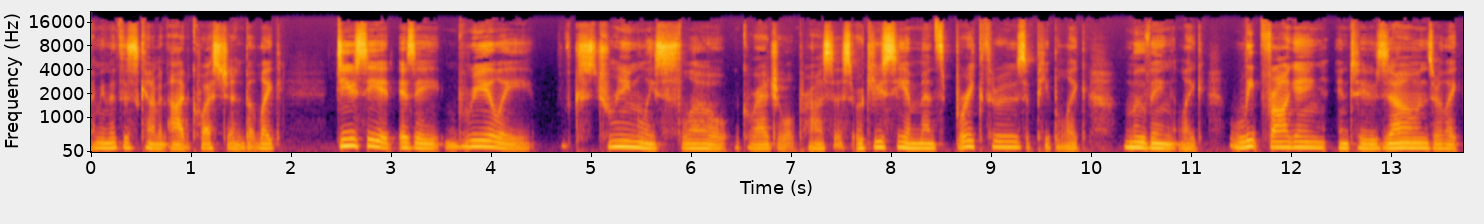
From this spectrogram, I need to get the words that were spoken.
i mean this is kind of an odd question but like do you see it as a really extremely slow, gradual process? Or do you see immense breakthroughs of people like moving, like leapfrogging into zones? Or like,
